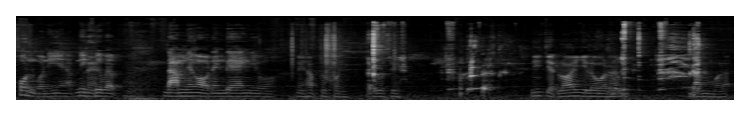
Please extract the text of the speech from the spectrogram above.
ข้นกว่านี้ครับนี่คือแบบดำยังออกแดงๆอยู่ นี่ครับทุกคนดูสิ นี่เจ็ดร้อยกิโลนะครับดำหมดแล้ว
